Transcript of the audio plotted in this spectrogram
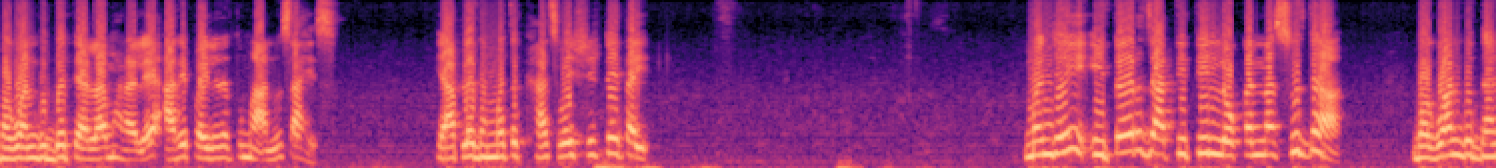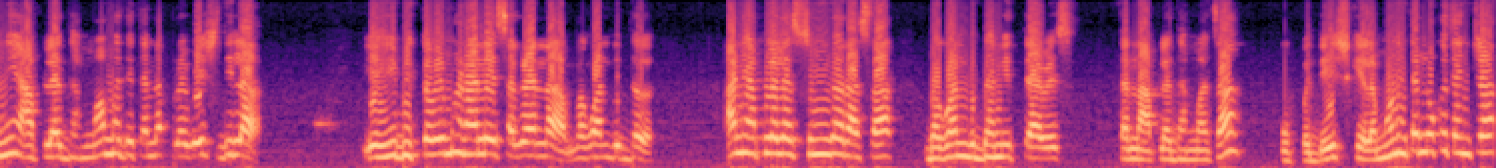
भगवान बुद्ध त्याला म्हणाले अरे पहिल्यांदा तू माणूस आहेस. हे आपल्या धर्माचं खास वैशिष्ट्य आहे ताई. म्हणजे इतर जातीतील लोकांना सुद्धा भगवान बुद्धांनी आपल्या धर्मामध्ये त्यांना प्रवेश दिला. हेही भिक्कवे म्हणाले सगळ्यांना भगवान बुद्ध. आणि आपल्याला सुंदर असा भगवान बुद्धांनी त्यावेळेस त्यांना आपल्या धर्माचा उपदेश केला. म्हणून तर लोक त्यांच्या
